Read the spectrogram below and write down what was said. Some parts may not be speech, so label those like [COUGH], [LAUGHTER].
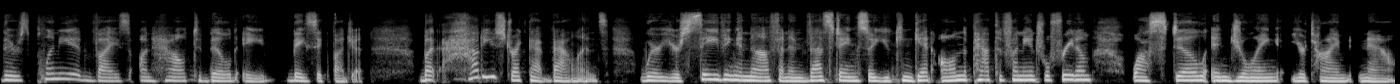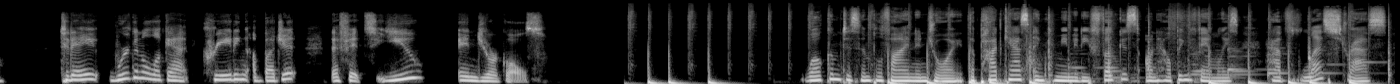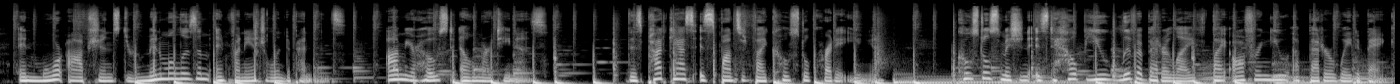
there's plenty of advice on how to build a basic budget. But how do you strike that balance where you're saving enough and investing so you can get on the path to financial freedom while still enjoying your time now? Today, we're going to look at creating a budget that fits you and your goals. Welcome to Simplify and Enjoy, the podcast and community focused on helping families have less stress and more options through minimalism and financial independence. I'm your host, Elle Martinez. This podcast is sponsored by Coastal Credit Union. Coastal's mission is to help you live a better life by offering you a better way to bank.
